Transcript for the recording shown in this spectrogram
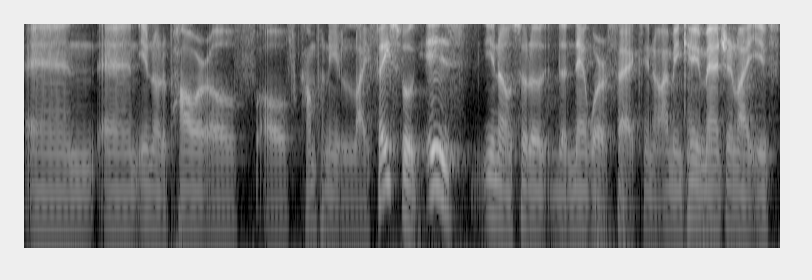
and and you know the power of of company like Facebook is you know sort of the network effect. You know, I mean, can you imagine like if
